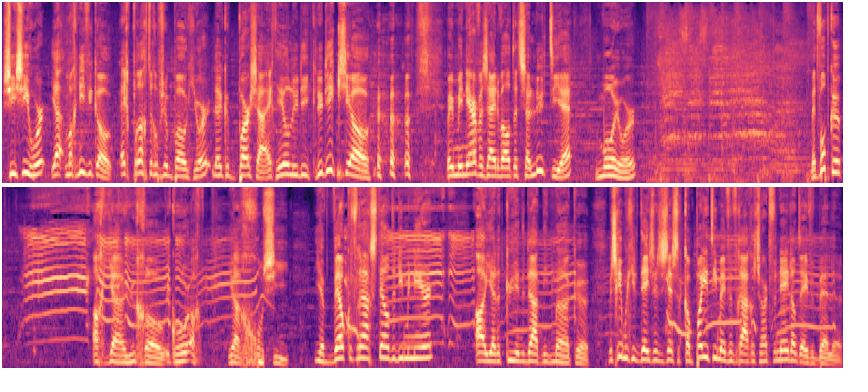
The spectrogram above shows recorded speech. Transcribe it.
Zie, zie hoor. Ja, magnifico. Echt prachtig op zo'n bootje hoor. Leuke Barça. Echt heel ludiek. Ludiek show. Bij Minerva zeiden we altijd saluti hè. Mooi hoor. Met Wopke. Ach ja, Hugo. Ik hoor... Ach, ja, gossie. Ja, welke vraag stelde die meneer? Ah ja, dat kun je inderdaad niet maken. Misschien moet je de D66-campagneteam even vragen als Hart van Nederland even bellen.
